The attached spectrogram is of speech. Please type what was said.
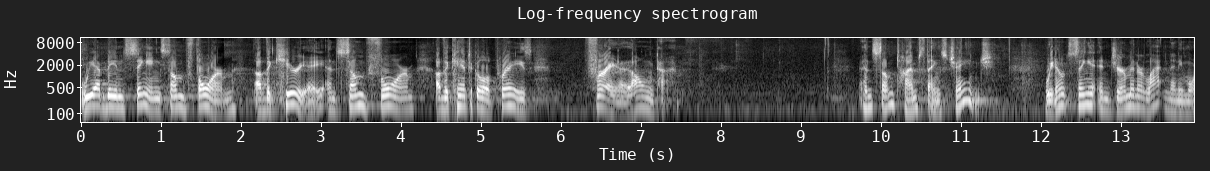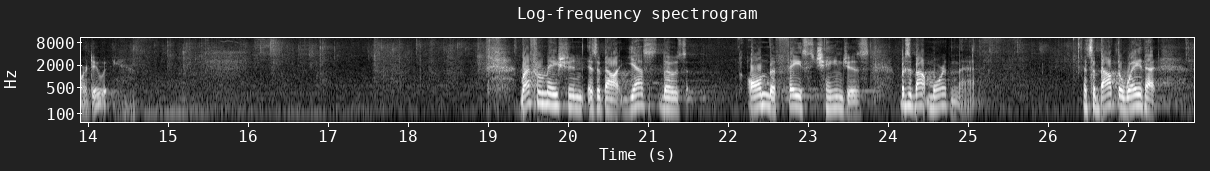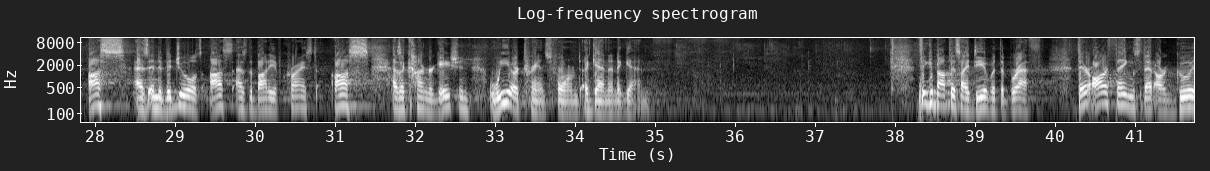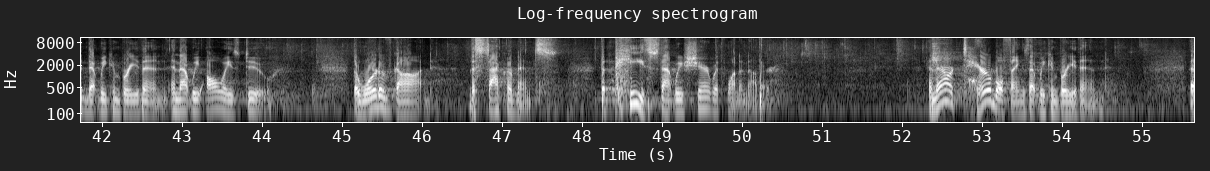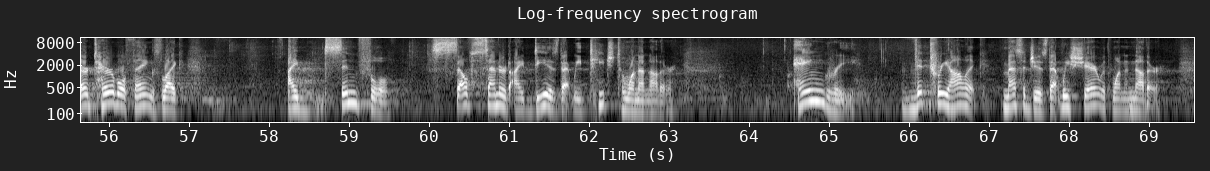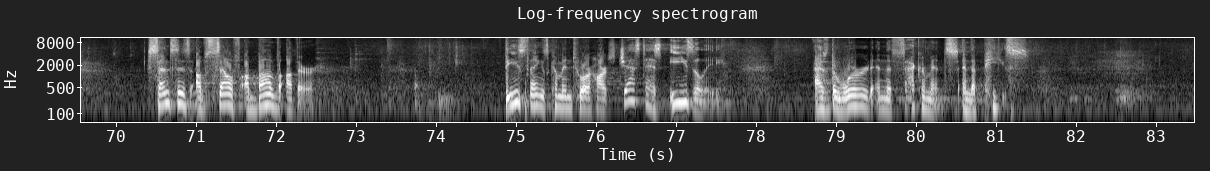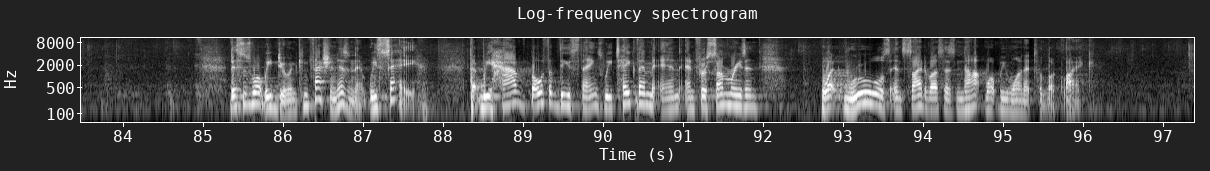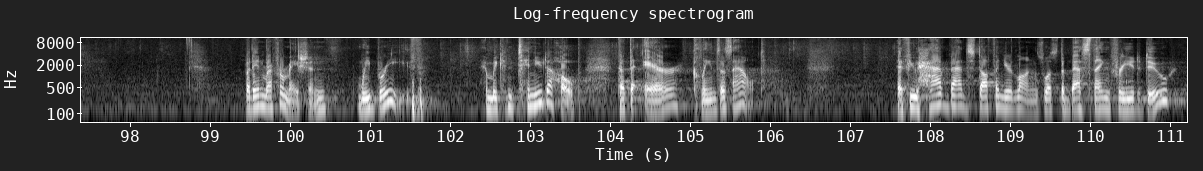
We have been singing some form of the Kyrie and some form of the Canticle of Praise for a long time. And sometimes things change. We don't sing it in German or Latin anymore, do we? Reformation is about, yes, those on the face changes, but it's about more than that. It's about the way that us as individuals, us as the body of Christ, us as a congregation, we are transformed again and again. Think about this idea with the breath. There are things that are good that we can breathe in and that we always do. The Word of God, the sacraments, the peace that we share with one another. And there are terrible things that we can breathe in. There are terrible things like I, sinful, self centered ideas that we teach to one another, angry, vitriolic messages that we share with one another, senses of self above other. These things come into our hearts just as easily as the word and the sacraments and the peace. This is what we do in confession, isn't it? We say that we have both of these things, we take them in, and for some reason, what rules inside of us is not what we want it to look like. But in Reformation, we breathe and we continue to hope that the air cleans us out. If you have bad stuff in your lungs, what's the best thing for you to do?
